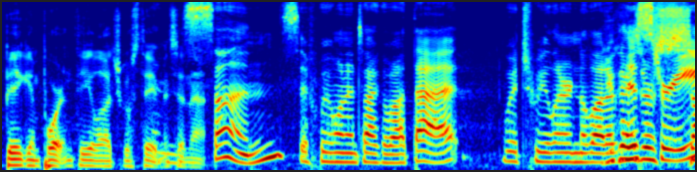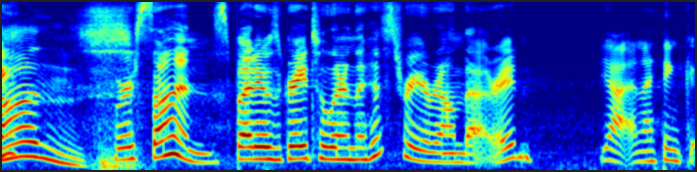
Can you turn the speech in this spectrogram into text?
big important theological statements and in that. sons, if we want to talk about that, which we learned a lot you of guys history. are sons. We're sons, but it was great to learn the history around that, right? Yeah, and I think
